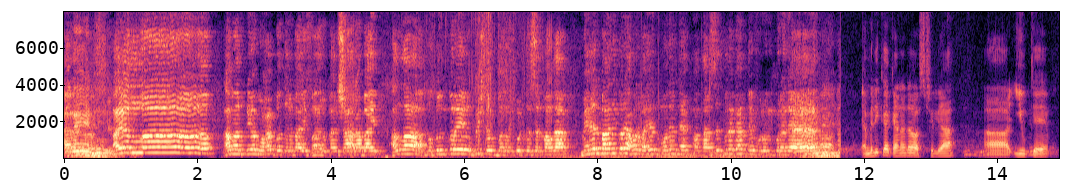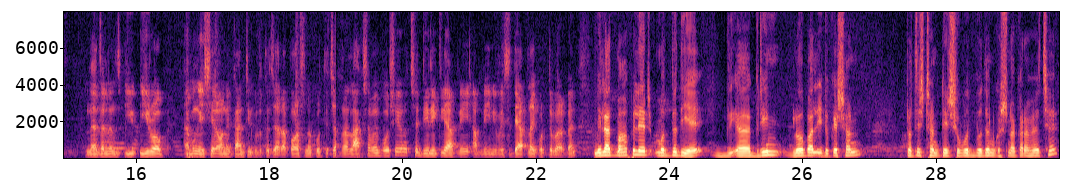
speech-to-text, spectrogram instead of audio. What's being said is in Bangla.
আয় আল্লাহ আমার প্রিয় মোহাব্বতের ভাই ফারুক আল শাহরা ভাই আল্লাহ নতুন করে উদ্বোধন করতেছেন মাওলা। মেহেরবানি করে আমার ভাইয়ের মনের ন্যাক আপনি পূরণ করে দেন। America Canada Australia UK Netherlands Europe এবং এশিয়ার অনেক কান্ট্রিগুলোতে যারা পড়াশোনা করতে চান আপনারা লাকসামে বসে হচ্ছে ডিরেক্টলি আপনি আপনি ইউনিভার্সিটি অ্যাপ্লাই করতে পারবেন। মিলাদ মাহফিলের মধ্য দিয়ে গ্রি- গ্রিম গ্লোবাল এডুকেশন প্রতিষ্ঠানটির শুভ উদ্বোধন ঘোষণা করা হয়েছে।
